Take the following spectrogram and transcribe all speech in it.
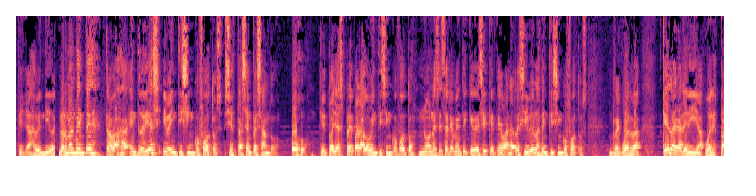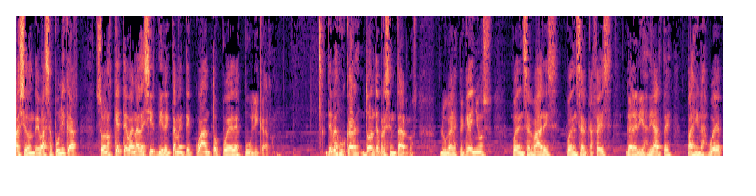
que ya has vendido. Normalmente trabaja entre 10 y 25 fotos si estás empezando. Ojo, que tú hayas preparado 25 fotos no necesariamente quiere decir que te van a recibir las 25 fotos. Recuerda que la galería o el espacio donde vas a publicar son los que te van a decir directamente cuánto puedes publicar. Debes buscar dónde presentarlos. Lugares pequeños, pueden ser bares, pueden ser cafés, galerías de arte, páginas web,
